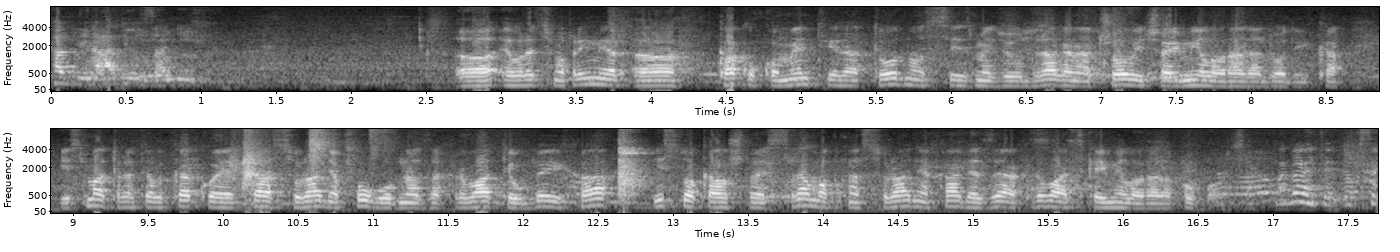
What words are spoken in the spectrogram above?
kad bi radio za njih. E, evo recimo primjer, e, kako komentirate odnos između Dragana Čovića i Milorada Dodika i smatrate li kako je ta suradnja pogubna za Hrvate u BiH, isto kao što je sramotna suradnja HDZ-a Hrvatske i Milorada Pupovca? Ma gledajte, dok se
